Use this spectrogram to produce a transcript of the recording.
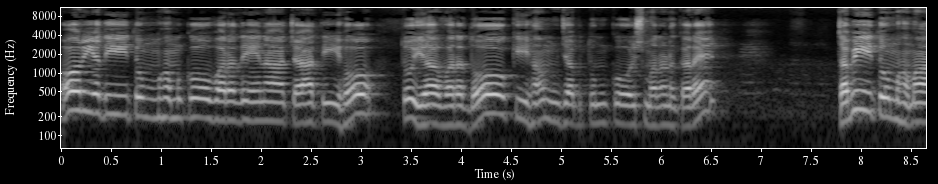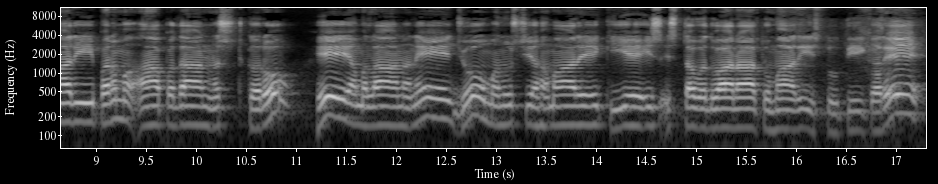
और यदि तुम हमको वर देना चाहती हो तो यह वर दो कि हम जब तुमको स्मरण करें, तभी तुम हमारी परम आपदा नष्ट करो। हे अमलान, ने जो मनुष्य हमारे किए इस स्तव द्वारा तुम्हारी स्तुति करे,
